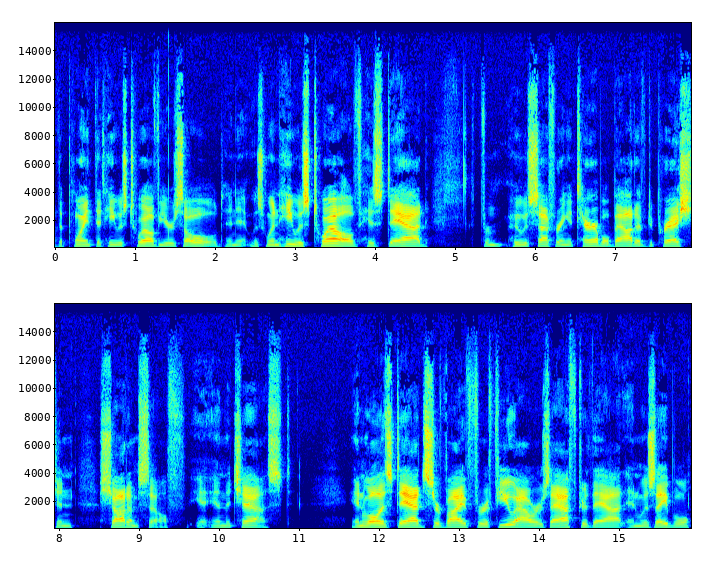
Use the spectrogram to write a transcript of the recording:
the point that he was 12 years old, and it was when he was 12 his dad from who was suffering a terrible bout of depression shot himself in the chest. And while his dad survived for a few hours after that and was able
